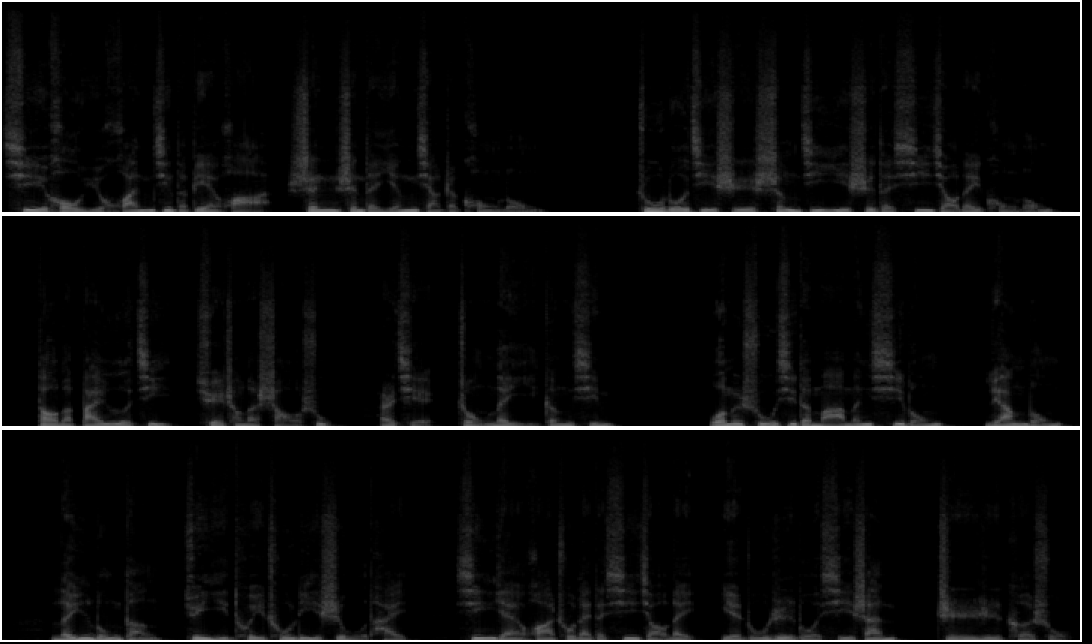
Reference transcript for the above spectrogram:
气候与环境的变化深深地影响着恐龙。侏罗纪时盛极一时的犀角类恐龙，到了白垩纪却成了少数，而且种类已更新。我们熟悉的马门溪龙、梁龙、雷龙等均已退出历史舞台，新演化出来的犀角类也如日落西山，指日可数。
